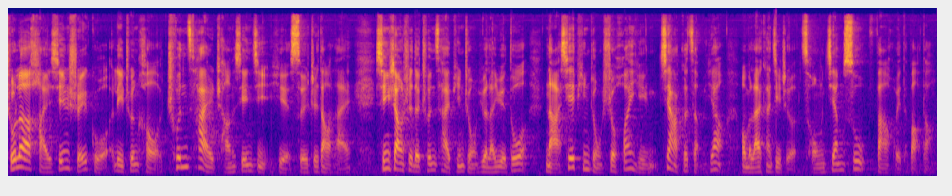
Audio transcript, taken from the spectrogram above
除了海鲜水果，立春后春菜尝鲜季也随之到来。新上市的春菜品种越来越多，哪些品种受欢迎？价格怎么样？我们来看记者从江苏发回的报道。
